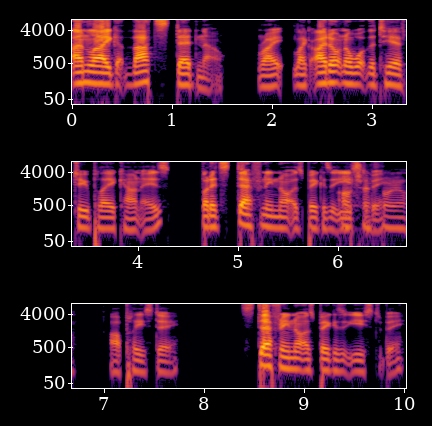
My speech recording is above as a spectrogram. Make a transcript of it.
And like that's dead now, right? Like I don't know what the TF2 player count is, but it's definitely not as big as it I'll used to be. for you. Oh, please do. It's definitely not as big as it used to be.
